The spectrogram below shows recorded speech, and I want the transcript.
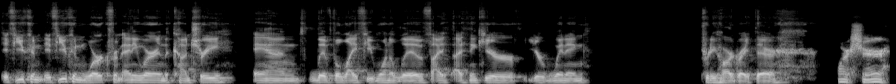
If you can if you can work from anywhere in the country and live the life you want to live, I, I think you're you're winning pretty hard right there. For sure.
